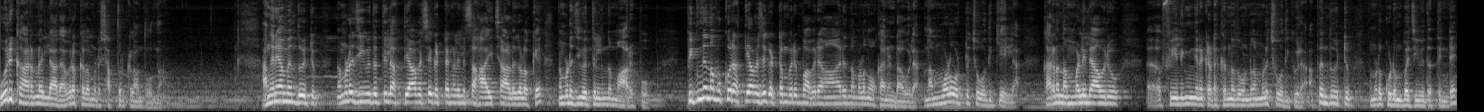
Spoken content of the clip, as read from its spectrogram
ഒരു കാരണമില്ലാതെ അവരൊക്കെ നമ്മുടെ ശത്രുക്കളാന്ന് തോന്നുക. അങ്ങനെയാകുമ്പോൾ എന്ത് പറ്റും? നമ്മുടെ ജീവിതത്തിൽ അത്യാവശ്യ ഘട്ടങ്ങളിൽ സഹായിച്ച ആളുകളൊക്കെ നമ്മുടെ ജീവിതത്തിൽ നിന്ന് മാറിപ്പോവും. പിന്നെ നമുക്കൊരു അത്യാവശ്യ ഘട്ടം വരുമ്പോൾ അവരാരും നമ്മളെ നോക്കാനുണ്ടാവില്ല നമ്മളോട്ട് ചോദിക്കുകയില്ല കാരണം നമ്മളിൽ ആ ഒരു ഫീലിംഗ് ഇങ്ങനെ കിടക്കുന്നത് കൊണ്ട് നമ്മൾ ചോദിക്കില്ല അപ്പോൾ എന്ത് പറ്റും? നമ്മുടെ കുടുംബജീവിതത്തിന്റെ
